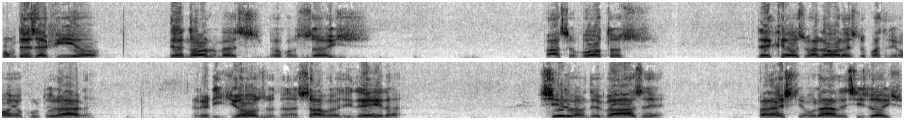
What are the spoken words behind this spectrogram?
um desafio de enormes proporções. Faço votos de que os valores do patrimônio cultural religioso da nação brasileira sirvam de base para estimular decisões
